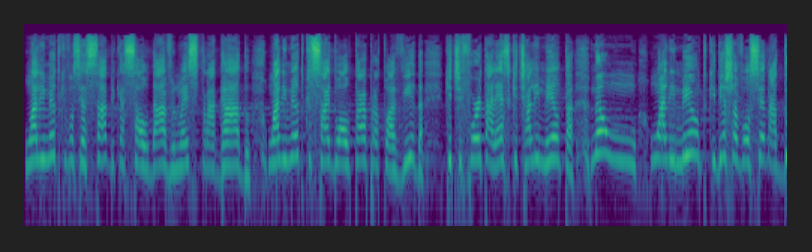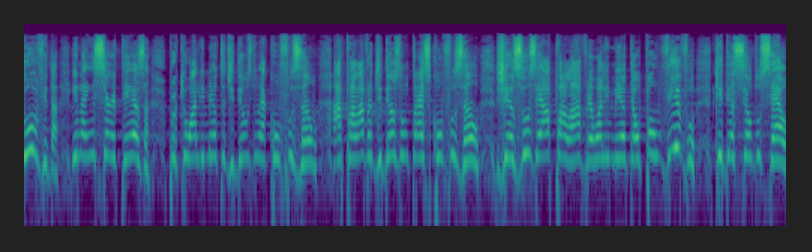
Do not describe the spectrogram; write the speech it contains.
Um alimento que você sabe que é saudável, não é estragado. Um alimento que sai do altar para a tua vida, que te fortalece, que te alimenta. Não um, um, alimento que deixa você na dúvida e na incerteza. Porque o alimento de Deus não é confusão. A palavra de Deus não traz confusão. Jesus é a palavra, é o alimento, é o pão vivo que desceu do céu.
